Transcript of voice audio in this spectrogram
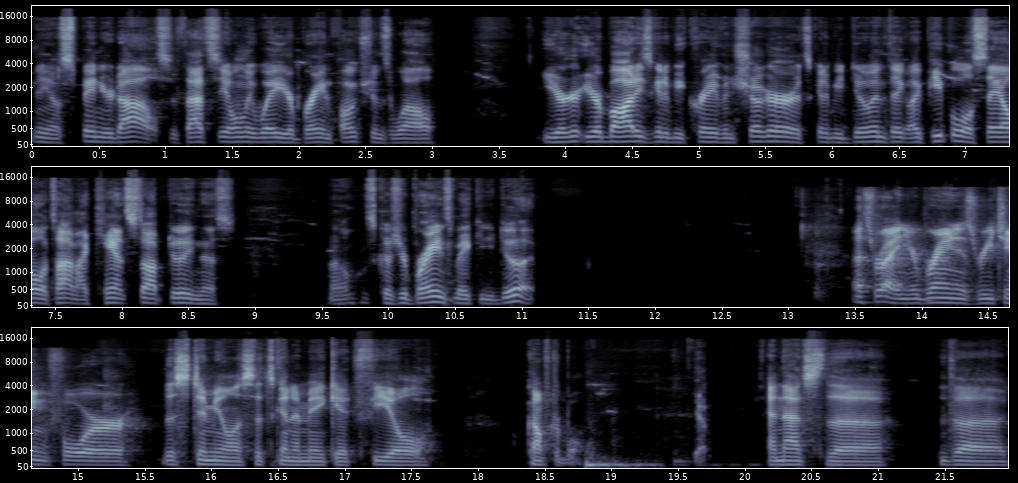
you know spin your dials. If that's the only way your brain functions well, your your body's going to be craving sugar. It's going to be doing things like people will say all the time, "I can't stop doing this." Well, it's because your brain's making you do it. That's right. And your brain is reaching for the stimulus that's going to make it feel comfortable. And that's the the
